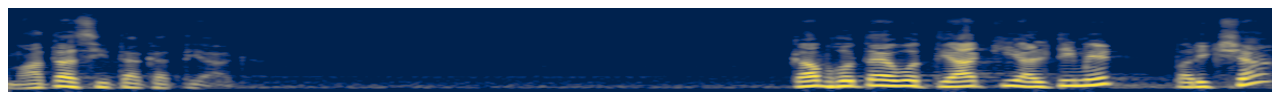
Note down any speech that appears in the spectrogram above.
माता सीता का त्याग। कब होता है वो त्याग की अल्टीमेट परीक्षा?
